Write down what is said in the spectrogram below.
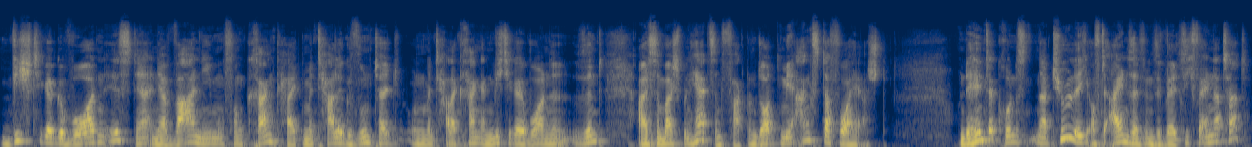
wichtiger geworden ist, ja, in der Wahrnehmung von Krankheiten, mentale Gesundheit und mentaler Krankheit wichtiger geworden sind, als zum Beispiel ein Herzinfarkt und dort mehr Angst davor herrscht. Und der Hintergrund ist natürlich auf der einen Seite, dass unsere Welt sich verändert hat,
